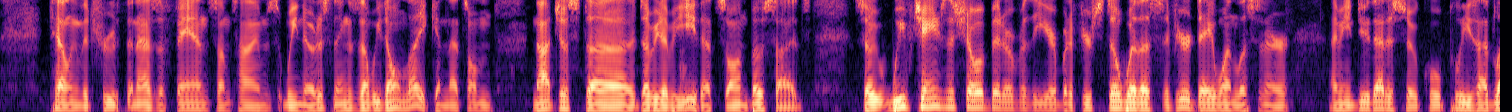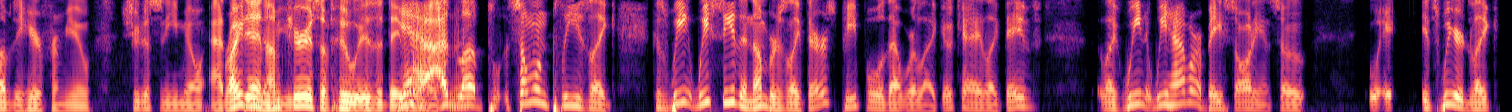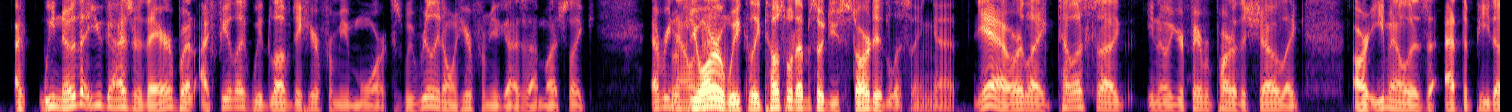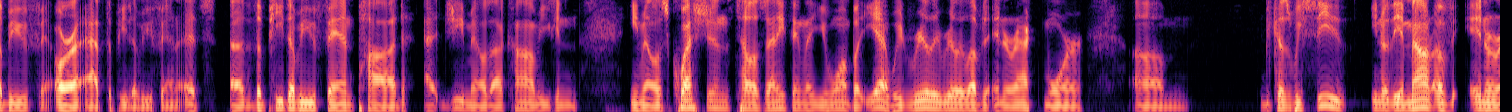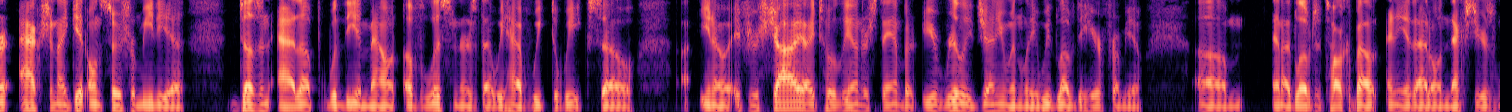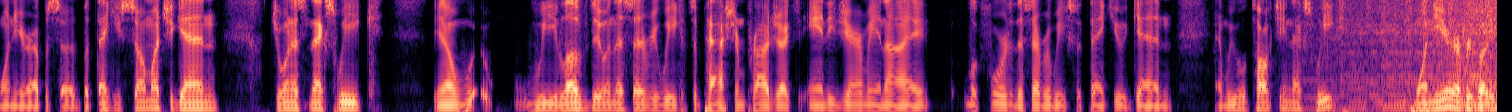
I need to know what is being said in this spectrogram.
telling the truth. And as a fan, sometimes we notice things that we don't like, and that's on not just uh, WWE. That's on both sides. So we've changed the show a bit over the year. But if you're still with us, if you're a day one listener. I mean, dude, that is so cool. Please, I'd love to hear from you. Shoot us an email at Right in. I'm curious of who is a day one yeah i'd love pl- someone please like because we we see the numbers like there's people that were like okay like they've like we we have our base audience so it, it's weird like I, we know that you guys are there but i feel like we'd love to hear from you more because we really don't hear from you guys that much like every Or now if you are a then- weekly, tell us what episode you started listening at. yeah, or like tell us, uh, you know, your favorite part of the show. Like our email is at the PW fan, or at the PW fan. It's uh, the PW fan pod at gmail.com. You can email us questions, tell us anything that you want. But yeah, we'd really, really love to interact more. Um, because we see, you know, the amount of interaction I get on social media doesn't add up with the amount of listeners that we have week to week. So, uh, you know, if you're shy, I totally understand, but you're really genuinely, we'd love to hear from you. Um, and I'd love to talk about any of that on next year's one year episode. But thank you so much again. Join us next week. You know, w- we love doing this every week. It's a passion project. Andy, Jeremy, and I look forward to this every week. So thank you again. And we will talk to you next week. One year, everybody.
